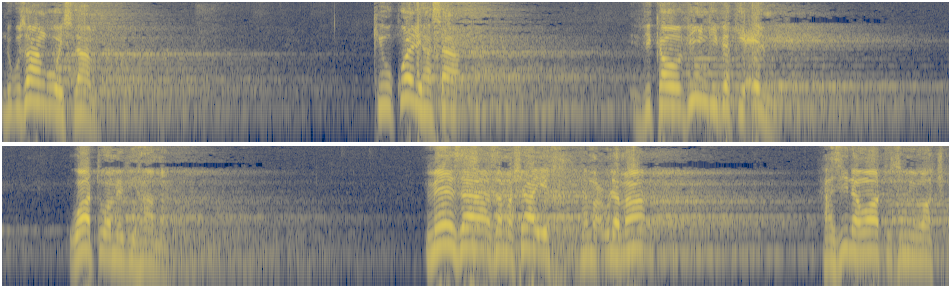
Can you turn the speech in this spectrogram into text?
ndugu zangu waislamu kiukweli hasa vikao vingi vya kiilmu watu wamevihama. Meza za mashaikh na maulama hazina watu zimewachwa.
